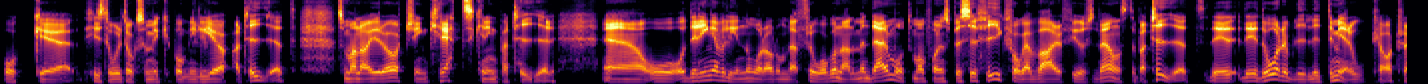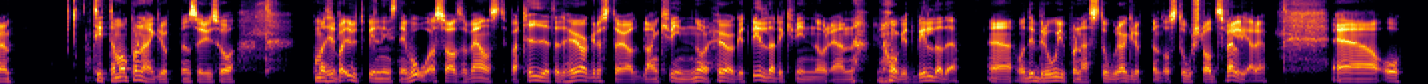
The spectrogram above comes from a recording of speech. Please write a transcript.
och eh, historiskt också mycket på Miljöpartiet. Så man har ju rört sin krets kring partier. Eh, och, Det ringer väl in några av de där frågorna. Men däremot om man får en specifik fråga varför just Vänsterpartiet, det, det är då det blir lite mer oklart. För tittar man på den här gruppen så är det så om man tittar på utbildningsnivå så har alltså Vänsterpartiet ett högre stöd bland kvinnor, högutbildade kvinnor än lågutbildade. Eh, och Det beror ju på den här stora gruppen då, storstadsväljare. Eh, och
